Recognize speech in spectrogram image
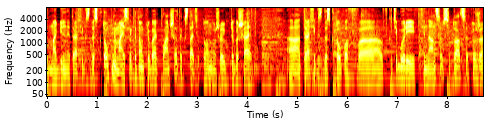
мобильный трафик с десктопным, а если к этому прибавить планшеты, кстати, то он уже превышает трафик с десктопов. в категории финансов ситуация тоже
